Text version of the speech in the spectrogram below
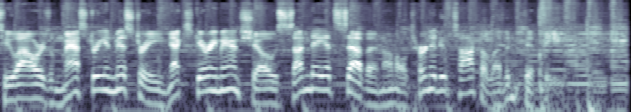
Two hours of mastery and mystery. Next Gary Mann Show, Sunday at 7 on Alternative Talk 1150.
